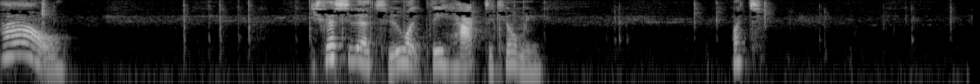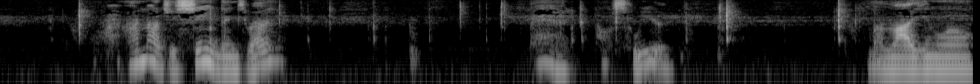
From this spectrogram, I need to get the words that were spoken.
How? Did you guys see that too? Like, they hacked to kill me. What? I'm not just seeing things, right? Man, that was weird. I'm lagging low.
